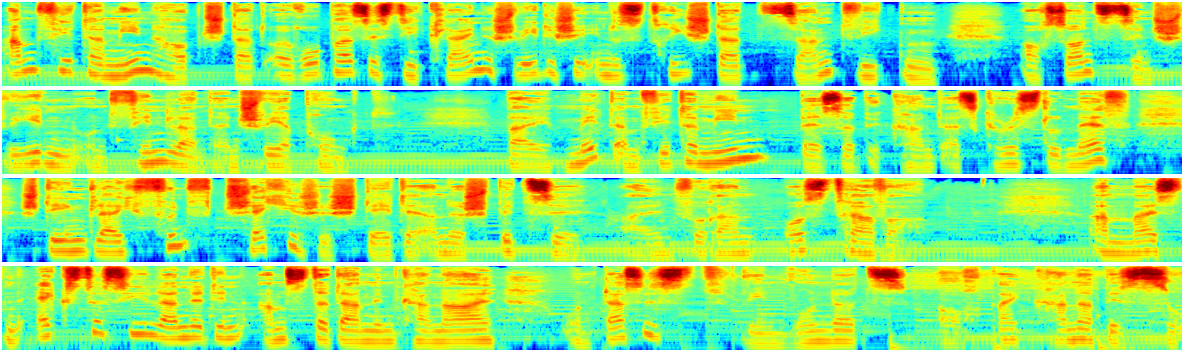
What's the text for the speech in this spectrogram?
Amphetaminhauptstadt Europas ist die kleine schwedische Industriestadt Sandviken. Auch sonst sind Schweden und Finnland ein Schwerpunkt. Bei Methamphetamin, besser bekannt als Crystal Meth, stehen gleich fünf tschechische Städte an der Spitze, allen voran Ostrava. Am meisten Ecstasy landet in Amsterdam im Kanal und das ist, wen wundert's, auch bei Cannabis so.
